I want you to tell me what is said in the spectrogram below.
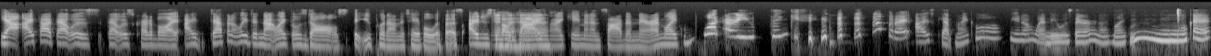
yeah, I thought that was that was credible. I, I definitely did not like those dolls that you put on the table with us. I just about died when I came in and saw them there. I'm like, what are you thinking? but I, I kept my cool. You know, Wendy was there, and I'm like, mm, okay.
